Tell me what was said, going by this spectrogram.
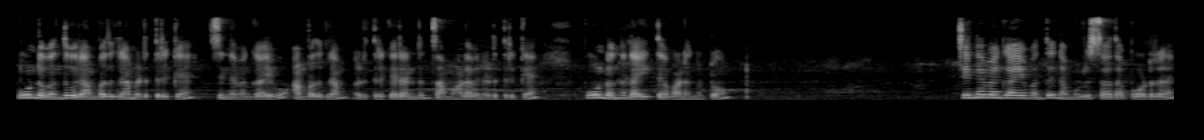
பூண்டு வந்து ஒரு ஐம்பது கிராம் எடுத்திருக்கேன். சின்ன வெங்காயமும் ஐம்பது கிராம் எடுத்திருக்கேன். ரெண்டும் சம அளவுன்னு எடுத்திருக்கேன். பூண்டு வந்து லைட்டாக வணங்கட்டும். சின்ன வெங்காயம் வந்து நான் முழுசாக தான் போடுறேன்.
